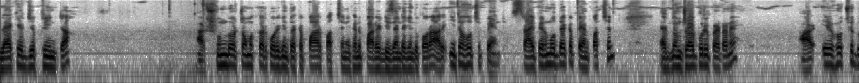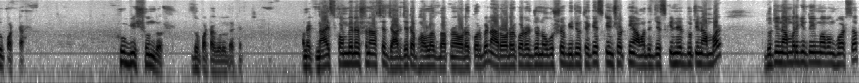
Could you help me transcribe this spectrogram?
ব্ল্যাকের যে প্রিন্টটা আর সুন্দর চমৎকার করে কিন্তু একটা পার পাচ্ছেন। এখানে পারের ডিজাইনটা কিন্তু করা। আর এটা হচ্ছে প্যান্ট। স্ট্রাইপের মধ্যে একটা প্যান্ট পাচ্ছেন। একদম জয়পুরি প্যাটার্নে আর এ হচ্ছে দুপাট্টা। খুবই সুন্দর দুপাট্টাগুলো দেখেন। অনেক নাইস কম্বিনেশন আছে। যার যেটা ভালো লাগবে আপনারা অর্ডার করবেন। আর অর্ডার করার জন্য অবশ্যই ভিডিও থেকে স্ক্রিনশট নিয়ে আমাদের যে স্ক্রিনের দুটি নাম্বার দুটি নাম্বার কিন্তু ইমো এবং হোয়াটসঅ্যাপ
